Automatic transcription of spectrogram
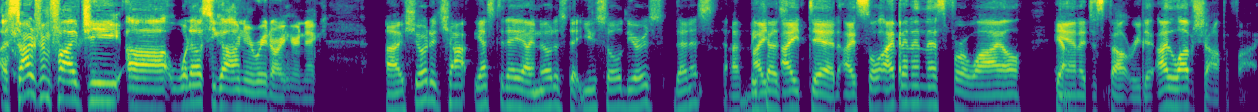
aside, from 5G, uh, what else you got on your radar here, Nick? I uh, shorted shop yesterday. I noticed that you sold yours, Dennis. Uh, because I, I, did. I sold. I've been in this for a while yeah. and it just felt ridiculous. I love Shopify.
